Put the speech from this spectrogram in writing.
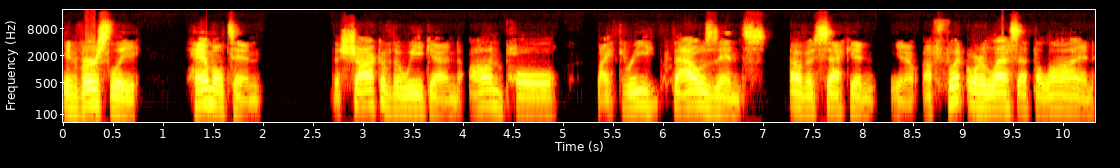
inversely Hamilton, the shock of the weekend on pole by three thousandths of a second, you know, a foot or less at the line,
